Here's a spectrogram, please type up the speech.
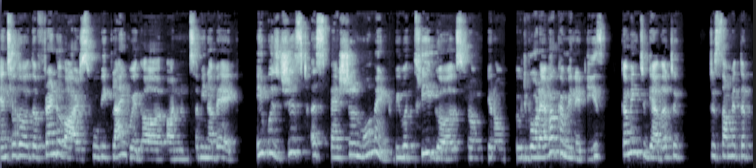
And so the, the friend of ours who we climbed with uh, on Samina Baig, it was just a special moment. We were three girls from, you know, whatever communities coming together to, to summit the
